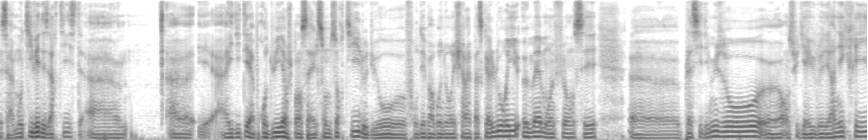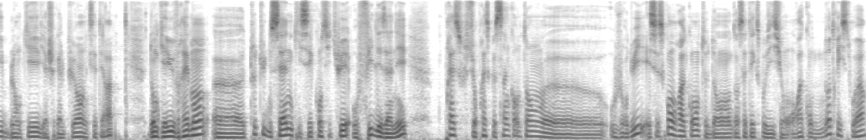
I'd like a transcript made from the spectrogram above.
ça a motivé des artistes à à, éditer, à produire. Je pense à Elles sont de sortie, le duo fondé par Bruno Richard et Pascal Loury. Eux-mêmes ont influencé euh, Placide et Museau. Euh, ensuite, il y a eu Le Dernier Cri, Blanquet via Chacal Puant, etc. Donc il y a eu vraiment euh, toute une scène qui s'est constituée au fil des années. Presque, sur presque 50 ans aujourd'hui, et c'est ce qu'on raconte dans, cette exposition. On raconte notre histoire,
